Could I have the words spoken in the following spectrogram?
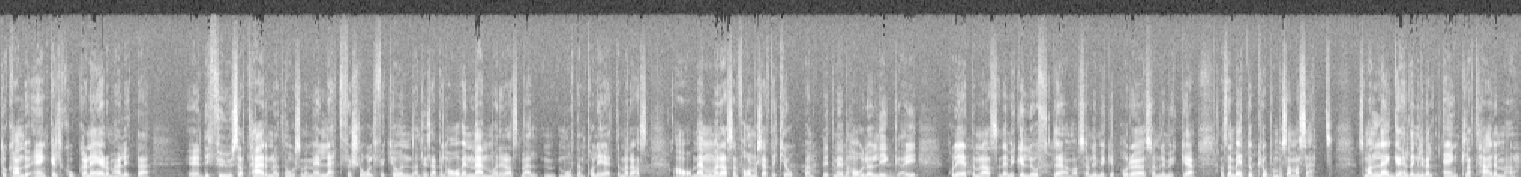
då kan du enkelt koka ner de här lite Eh, diffusa termer till något som är mer lättförståeligt för kunden. Till exempel har vi en memomadrass mot en polyetermadrass. Ja, memomadrassen formar sig efter kroppen, lite mer behaglig att ligga i. Polyetermadrassen, det är mycket luft i den, va? så den blir mycket porös, den blir mycket... Alltså den bär inte upp kroppen på samma sätt. Så man lägger helt enkelt i väldigt enkla termer,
